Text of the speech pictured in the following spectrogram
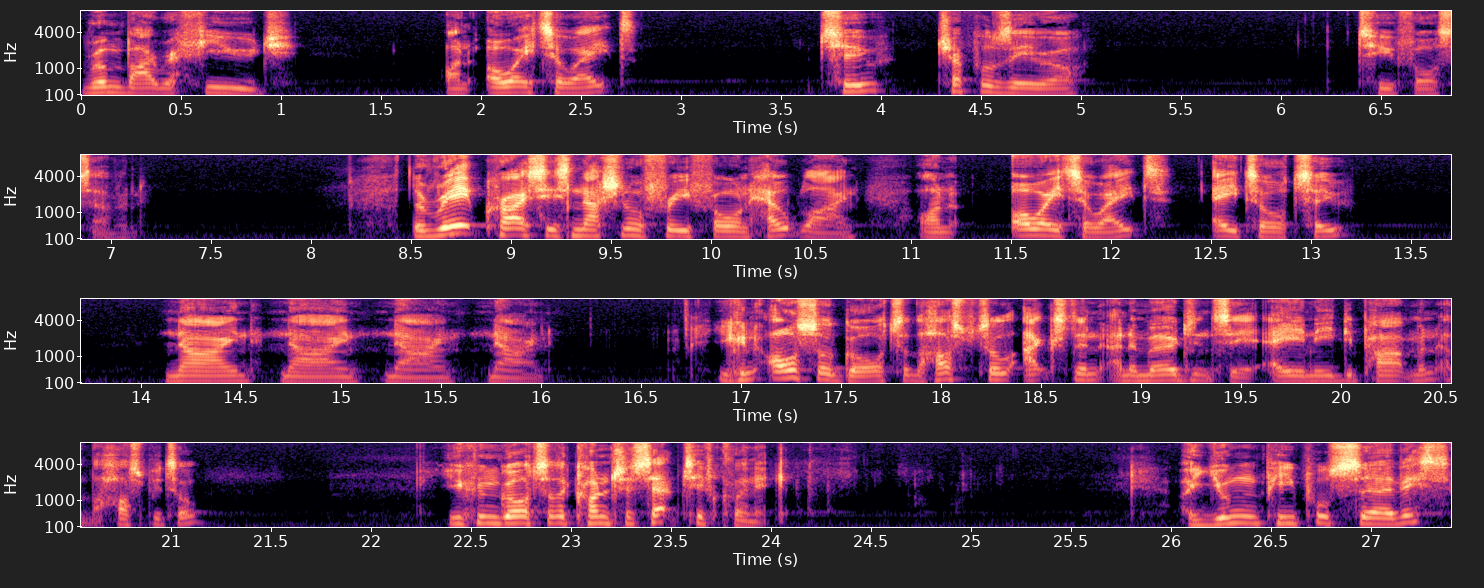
run by Refuge on 0808 2 000 247. The Rape Crisis National Free Phone Helpline on 0808 802 9999. You can also go to the Hospital Accident and Emergency A&E department at the hospital you can go to the contraceptive clinic. A young people's service,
